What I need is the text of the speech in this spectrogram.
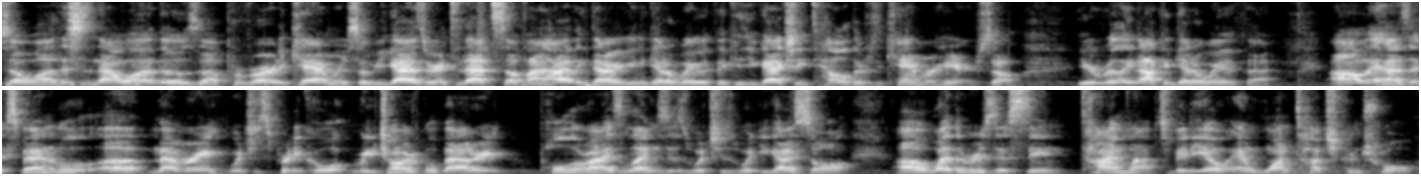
So uh, this is not one of those uh, perverted cameras. So if you guys are into that stuff, I highly doubt you're gonna get away with it because you can actually tell there's a camera here. So you're really not gonna get away with that. Um, it has expandable uh, memory, which is pretty cool. Rechargeable battery, polarized lenses, which is what you guys saw. Uh, weather resistant, time lapse video, and one touch control.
